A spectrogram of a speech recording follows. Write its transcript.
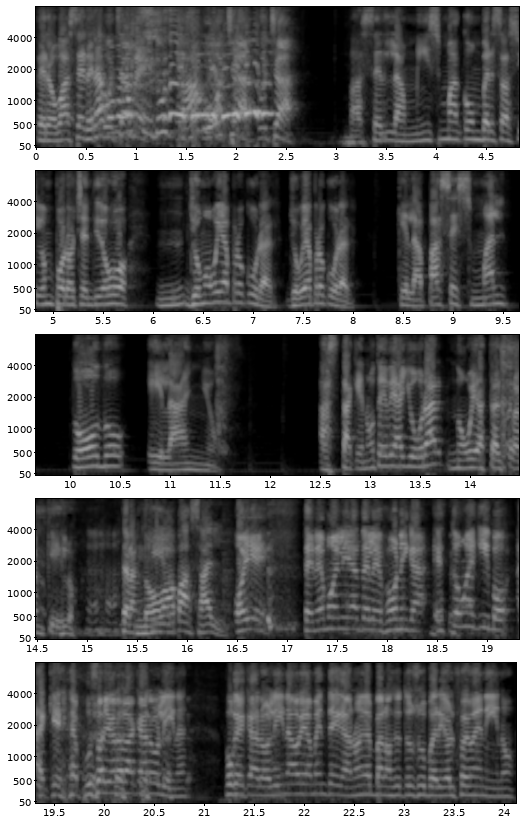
Pero va a ser, Mira escúchame, actitud escucha, escucha. Va a ser la misma conversación por 82 juegos. Yo me voy a procurar, yo voy a procurar que la pases mal todo el año. Hasta que no te vea llorar, no voy a estar tranquilo. Tranquilo. No va a pasar. Oye, tenemos en línea telefónica. Esto es un equipo que puso a llorar a Carolina, porque Carolina obviamente ganó en el baloncesto superior femenino,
